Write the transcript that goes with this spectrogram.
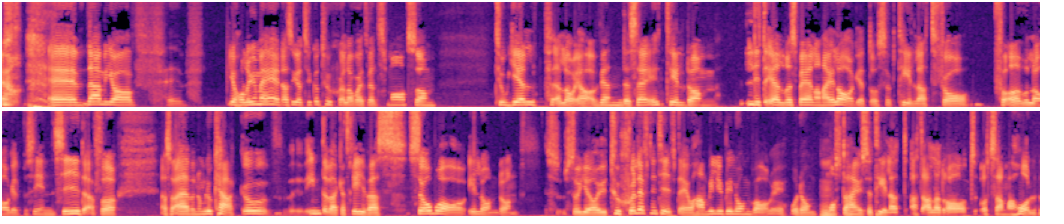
Ja, eh, nej men jag, eh, jag håller ju med, alltså jag tycker Tuchel har varit väldigt smart som tog hjälp eller ja, vände sig till de lite äldre spelarna i laget och såg till att få, få över laget på sin sida. För alltså även om Lukaku inte verkar trivas så bra i London så gör ju Tuchel definitivt det och han vill ju bli långvarig och då mm. måste han ju se till att, att alla drar åt, åt samma håll.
